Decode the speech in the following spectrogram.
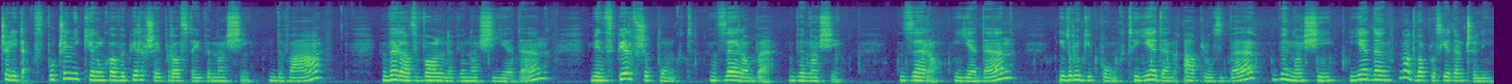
Czyli tak, współczynnik kierunkowy pierwszej prostej wynosi 2, wyraz wolny wynosi 1, więc pierwszy punkt 0b wynosi 0,1 i drugi punkt 1a plus b wynosi 1, no 2 plus 1, czyli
